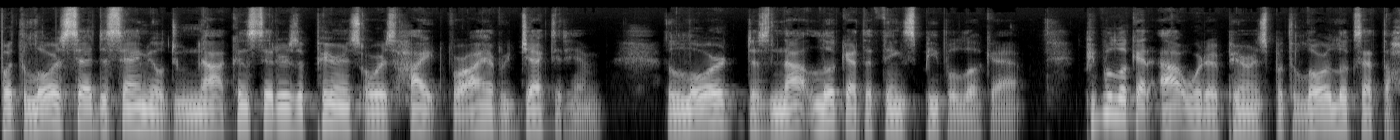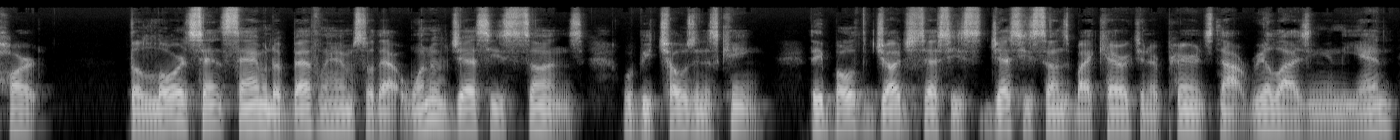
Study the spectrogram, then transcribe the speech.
But the Lord said to Samuel, Do not consider his appearance or his height, for I have rejected him. The Lord does not look at the things people look at. People look at outward appearance, but the Lord looks at the heart. The Lord sent Samuel to Bethlehem so that one of Jesse's sons would be chosen as king. They both judged Jesse's, Jesse's sons by character and appearance, not realizing in the end,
